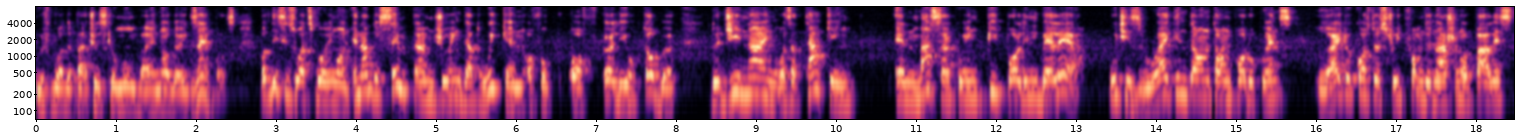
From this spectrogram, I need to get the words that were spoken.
with Brother Patrice Lumumba and other examples. But this is what's going on. And at the same time, during that weekend of, of early October, the G9 was attacking and massacring people in Bel Air, which is right in downtown Port au Prince, right across the street from the National Palace.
